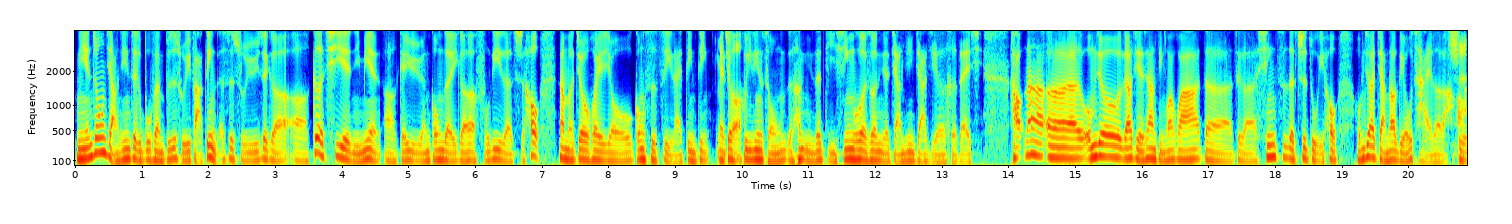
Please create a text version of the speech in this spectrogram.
年终奖金这个部分不是属于法定的，是属于这个呃各企业里面啊、呃给予员工的一个福利的时候，那么就会由公司自己来定定，没错不一定从呃你的底薪或者说你的奖金加级而合在一起。好，那呃我们就了解像顶呱呱的这个薪资的制度以后，我们就要讲到留才了啦。是啊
